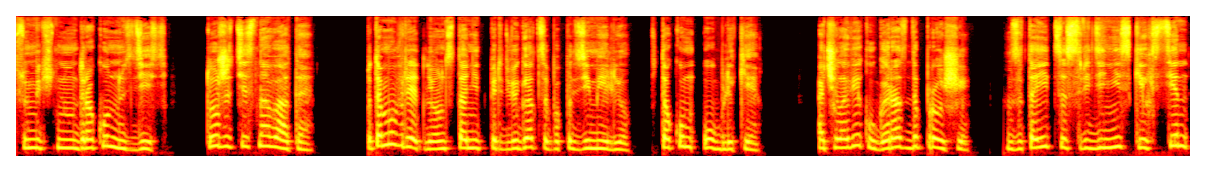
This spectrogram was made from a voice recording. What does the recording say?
Сумеречному дракону здесь тоже тесновато, потому вряд ли он станет передвигаться по подземелью в таком облике. А человеку гораздо проще затаиться среди низких стен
